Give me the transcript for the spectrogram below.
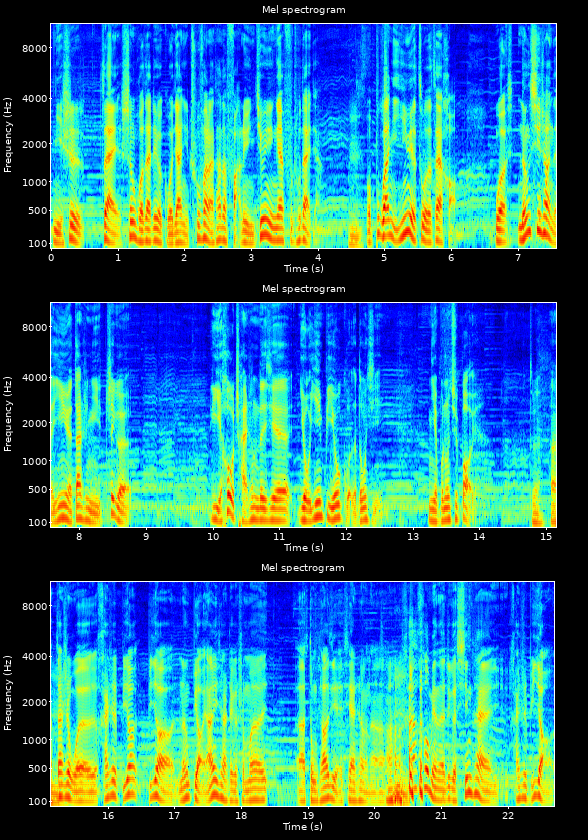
你是在生活在这个国家，你触犯了他的法律，你就应该付出代价。嗯，我不管你音乐做的再好，我能欣赏你的音乐，但是你这个以后产生的这些有因必有果的东西，你也不能去抱怨。对，啊嗯，但是我还是比较比较能表扬一下这个什么。呃，董小姐先生呢，啊他后面的这个心态还是比较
